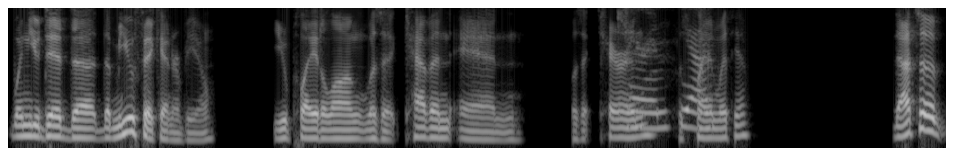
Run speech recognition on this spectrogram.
when you did the the Mufic interview, you played along. Was it Kevin and was it Karen, Karen, was yeah. playing with you? That's a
